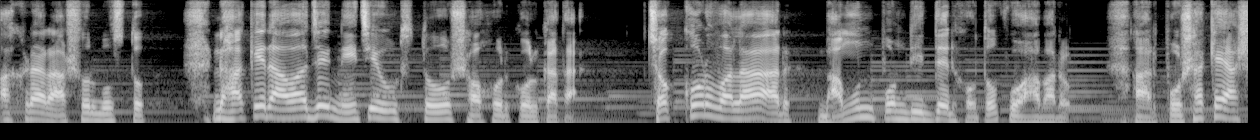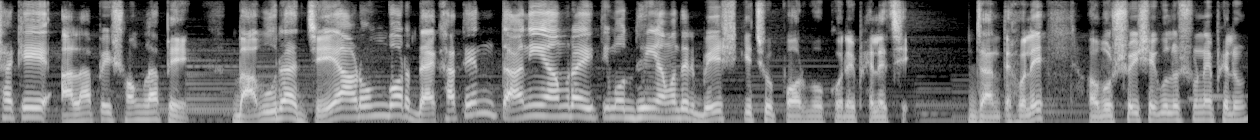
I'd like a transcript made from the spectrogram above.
আখড়ার আসর বসত। ঢাকের আওয়াজে নেচে উঠত শহর কলকাতা। চক্করওয়ালা আর বামুন পণ্ডিতদের হতো পোয়াবারও আর পোশাকে আশাকে, আলাপে সংলাপে বাবুরা যে আড়ম্বর দেখাতেন তা নিয়ে আমরা ইতিমধ্যেই আমাদের বেশ কিছু পর্ব করে ফেলেছি। জানতে হলে অবশ্যই সেগুলো শুনে ফেলুন।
